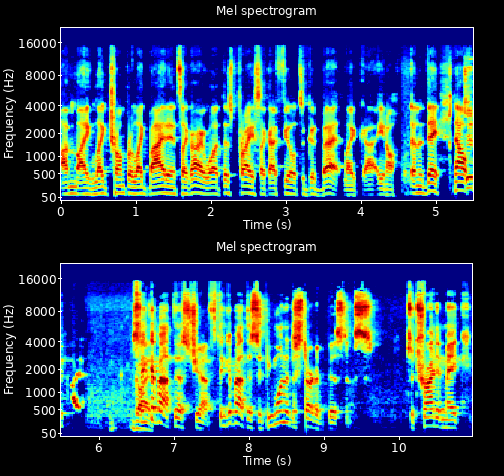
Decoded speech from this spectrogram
I'm like like Trump or like Biden. It's like all right, well at this price, like I feel it's a good bet. Like uh, you know, at the end of the day. Now, Dude, I, think ahead. about this, Jeff. Think about this. If you wanted to start a business to try to make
